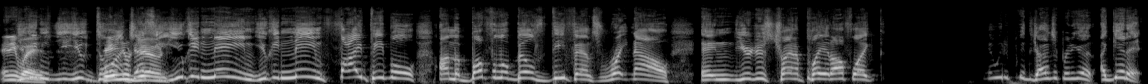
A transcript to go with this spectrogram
Anyway, you can, you, you, Daniel Jesse, Jones. you can name you can name five people on the Buffalo Bills defense right now, and you're just trying to play it off like, yeah, we the Giants are pretty good. I get it.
